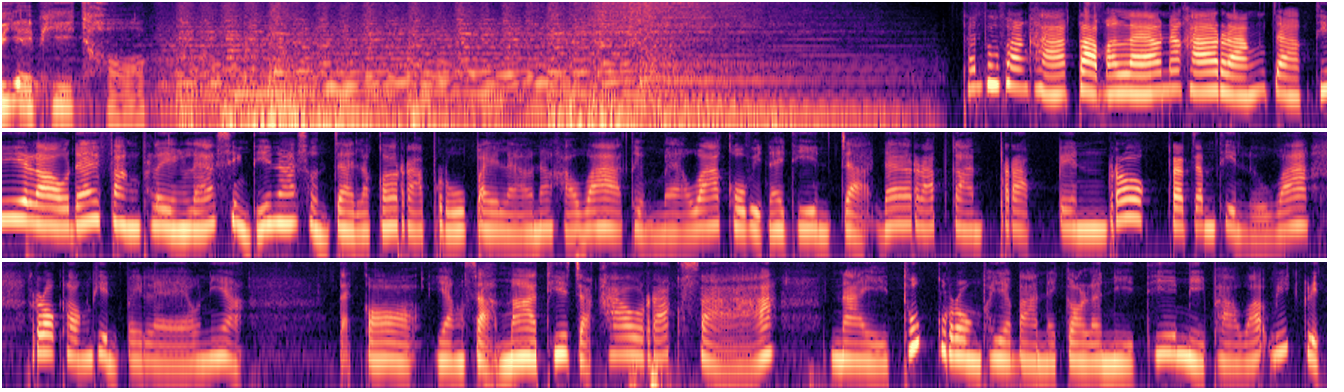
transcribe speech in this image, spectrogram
VIP Talk ท่านผู้ฟังคะกลับมาแล้วนะคะ หลังจากที่เราได้ฟังเพลงและสิ่งที่น่าสนใจแล้วก็รับรู้ไปแล้วนะคะว่าถึงแม้ว่าโควิด -19 จะได้รับการปรับเป็นโรคประจำถิ่นหรือว่าโรคท้องถิ่นไปแล้วเนี่ยแต่ก็ยังสามารถที่จะเข้ารักษาในทุกโรงพยาบาลในกรณีที่มีภาวะวิกฤต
